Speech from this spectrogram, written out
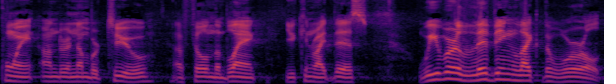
point under number two, uh, fill in the blank, you can write this. We were living like the world.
